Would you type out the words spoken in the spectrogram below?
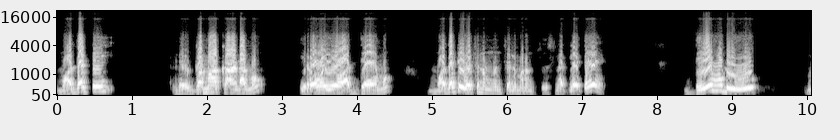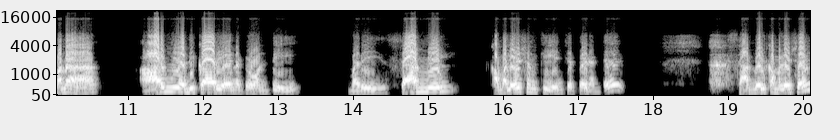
మొదటి నిర్గమాకాండము ఇరవయో అధ్యాయము మొదటి వచనం నుంచి మనం చూసినట్లయితే దేవుడు మన ఆర్మీ అధికారి అయినటువంటి మరి శామ్యుల్ కమలేషన్కి ఏం చెప్పాడంటే శామ్యుల్ కమలేషన్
